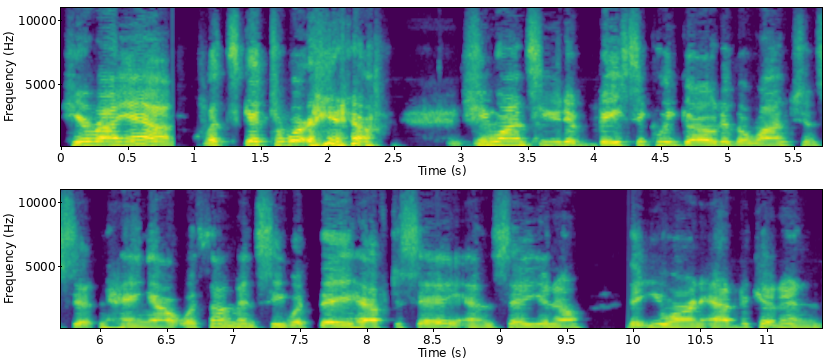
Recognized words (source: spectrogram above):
here I am, let's get to work, you know. Exactly. She wants you to basically go to the lunch and sit and hang out with them and see what they have to say and say, you know, that you are an advocate and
